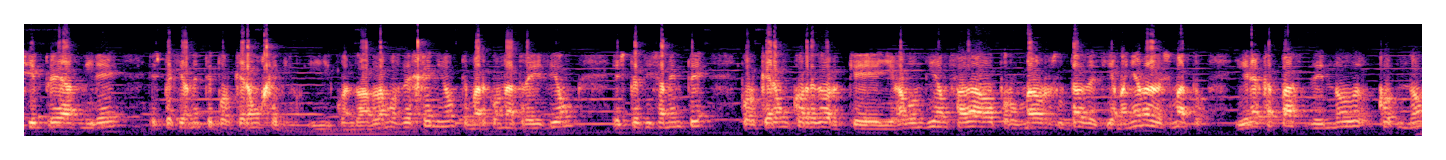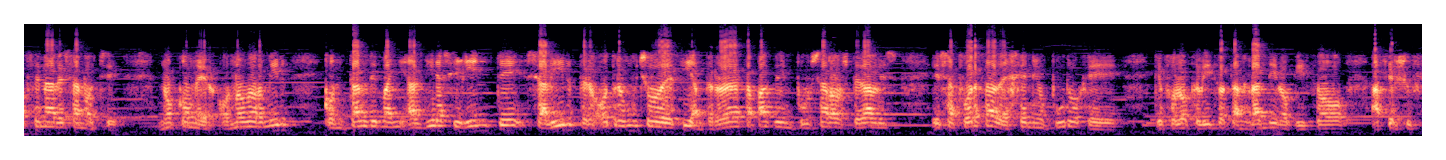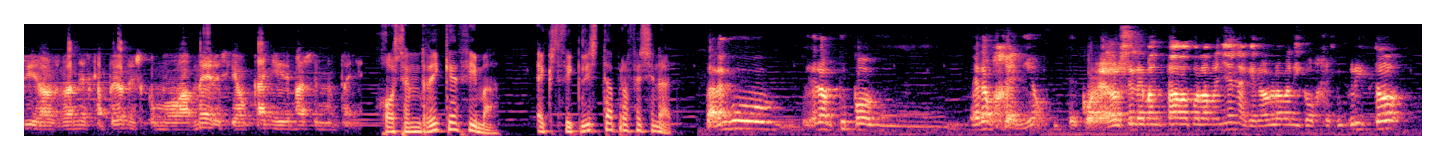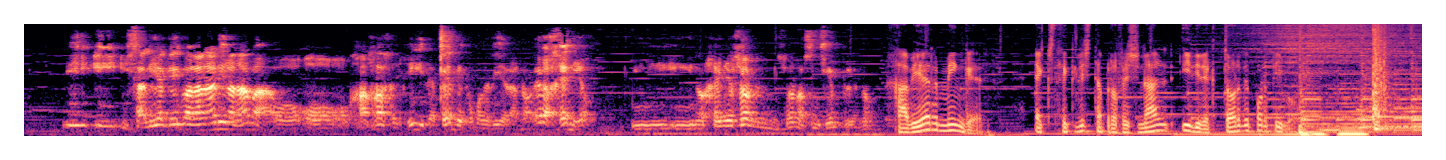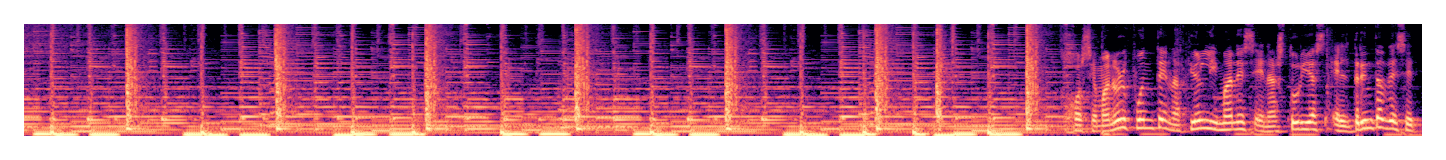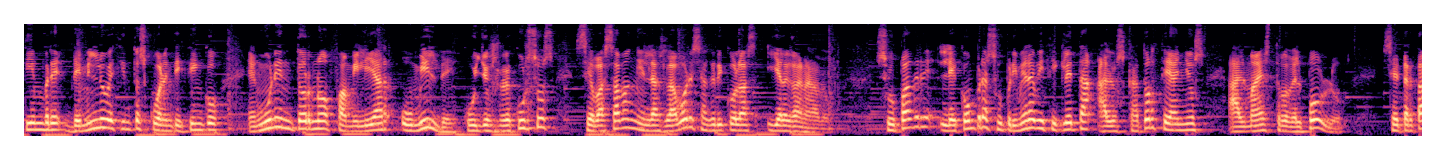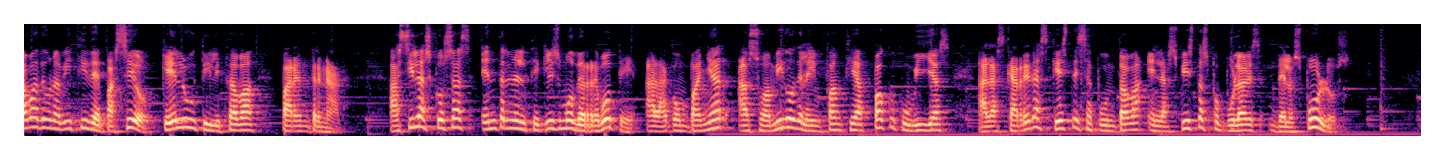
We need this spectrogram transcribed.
Siempre admiré especialmente porque era un genio. Y cuando hablamos de genio, que marcó una tradición, es precisamente porque era un corredor que llegaba un día enfadado por un malos resultados, decía mañana les mato y era capaz de no, no cenar esa noche, no comer o no dormir con tal de al día siguiente salir, pero otros muchos lo decían, pero era capaz de impulsar a los pedales esa fuerza de genio puro que, que fue lo que le hizo tan grande y lo que hizo hacer sufrir a los grandes campeones como a Meres y a Ocaña y demás en montaña. José Enrique Cima, exciclista profesional. Tarango era un tipo era un genio. El corredor se levantaba por la mañana que no hablaba ni con Jesucristo y, salía que iba a ganar y ganaba. O, o jaja, depende como le diera, ¿no? Era genio. Y, los genios son, son así siempre, ¿no? Javier Mínguez, ex ciclista profesional y director deportivo. José Manuel Fuente nació en Limanes, en Asturias, el 30 de septiembre de 1945 en un entorno familiar humilde, cuyos recursos se basaban en las labores agrícolas y el ganado. Su padre le compra su primera bicicleta a los 14 años al maestro del pueblo. Se trataba de una bici de paseo que él utilizaba para entrenar. Así las cosas entra en el ciclismo de rebote, al acompañar a su amigo de la infancia Paco Cubillas a las carreras que éste se apuntaba en las fiestas populares de los pueblos.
